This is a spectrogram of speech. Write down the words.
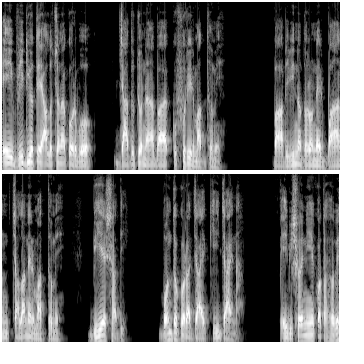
এই ভিডিওতে আলোচনা করব জাদুটোনা বা কুফুরির মাধ্যমে বা বিভিন্ন ধরনের বান চালানের মাধ্যমে বিয়ে শাদি বন্ধ করা যায় কি যায় না। এই বিষয় নিয়ে কথা হবে।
